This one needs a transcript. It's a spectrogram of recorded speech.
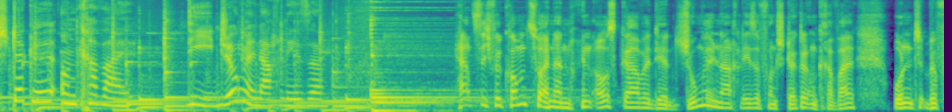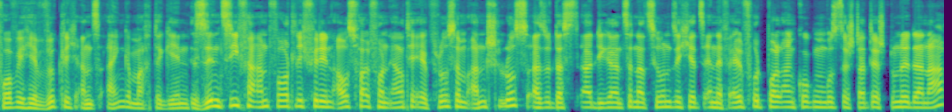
Stöckel und Krawall. Die Dschungelnachlese. Herzlich willkommen zu einer neuen Ausgabe der Dschungelnachlese von Stöckel und Krawall. Und bevor wir hier wirklich ans Eingemachte gehen, sind Sie verantwortlich für den Ausfall von RTL Plus im Anschluss? Also, dass äh, die ganze Nation sich jetzt NFL-Football angucken musste statt der Stunde danach?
